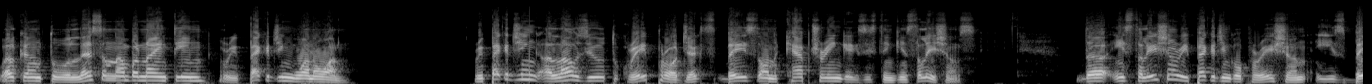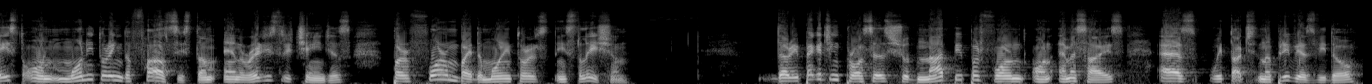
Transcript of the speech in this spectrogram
Welcome to lesson number 19, Repackaging 101. Repackaging allows you to create projects based on capturing existing installations. The installation repackaging operation is based on monitoring the file system and registry changes performed by the monitored installation. The repackaging process should not be performed on MSIs as we touched in a previous video,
